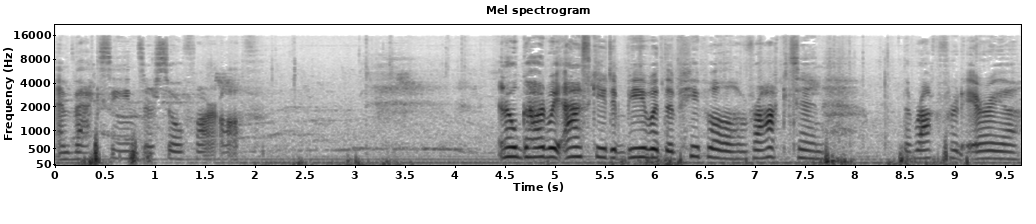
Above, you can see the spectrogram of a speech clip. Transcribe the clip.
and vaccines are so far off. And oh God, we ask you to be with the people of Rockton, the Rockford area,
